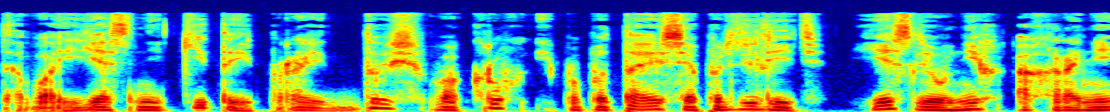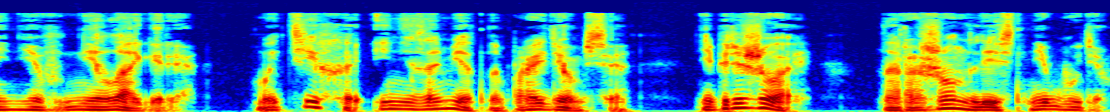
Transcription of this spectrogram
Давай я с Никитой пройдусь вокруг и попытаюсь определить, есть ли у них охранение вне лагеря. Мы тихо и незаметно пройдемся. Не переживай, на рожон лезть не будем.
